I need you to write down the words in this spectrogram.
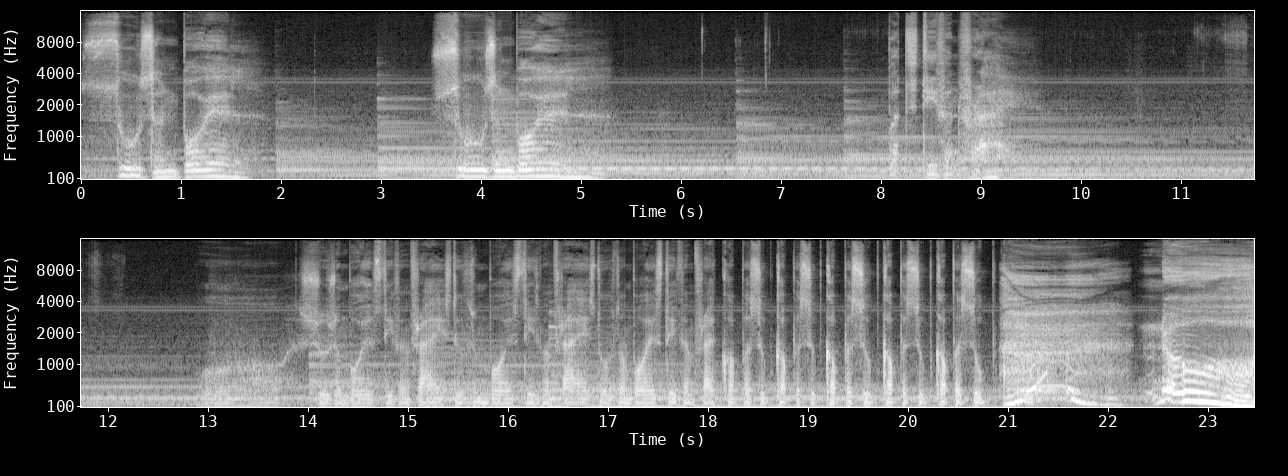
Susan Boyle. Susan Boyle. But Stephen Fry. Susan Boyle, Stephen Fry, Susan Boyle, Stephen Fry, Susan Boyle, Stephen Fry, copper soup, copper soup, copper soup, copper soup, copper soup. No.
